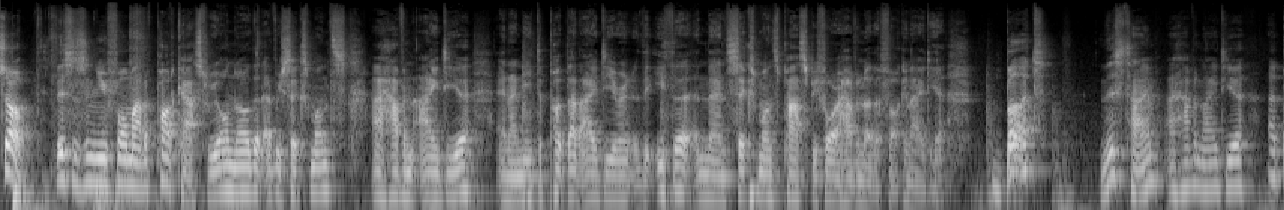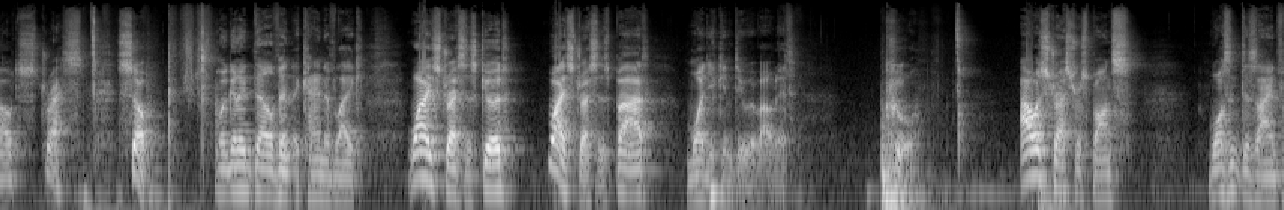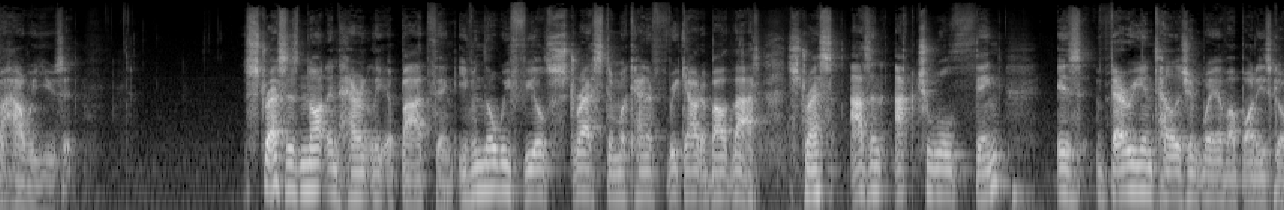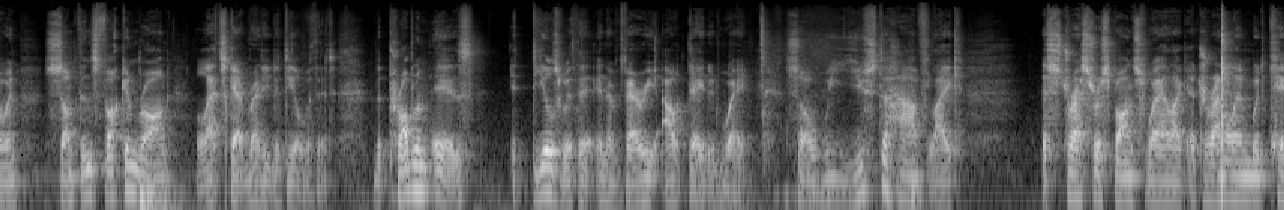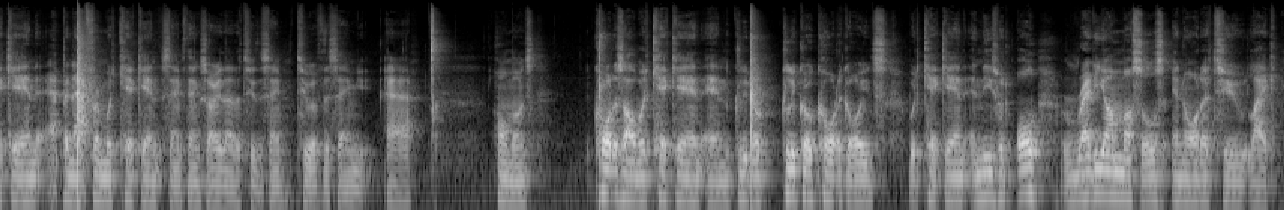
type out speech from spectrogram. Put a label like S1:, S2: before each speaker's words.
S1: So, this is a new format of podcast. We all know that every six months I have an idea and I need to put that idea into the ether, and then six months pass before I have another fucking idea. But this time I have an idea about stress. So, we're going to delve into kind of like why stress is good, why stress is bad, what you can do about it. Cool. Our stress response wasn't designed for how we use it stress is not inherently a bad thing. Even though we feel stressed and we kind of freak out about that, stress as an actual thing is very intelligent way of our bodies going, something's fucking wrong, let's get ready to deal with it. The problem is it deals with it in a very outdated way. So we used to have like a stress response where like adrenaline would kick in, epinephrine would kick in, same thing, sorry, they're the two the same, two of the same uh, hormones cortisol would kick in and glucocorticoids would kick in and these would all ready our muscles in order to like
